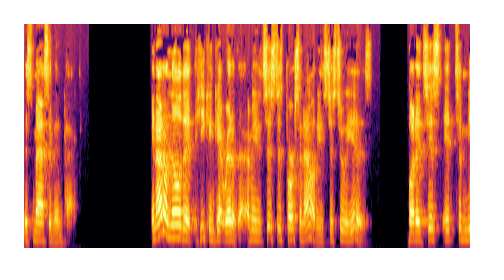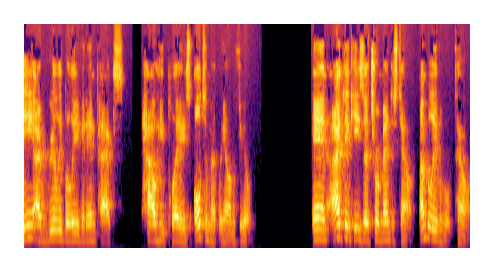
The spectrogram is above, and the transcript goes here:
this massive impact. And I don't know that he can get rid of that. I mean, it's just his personality. It's just who he is. But it's just it to me. I really believe it impacts how he plays ultimately on the field. And I think he's a tremendous talent, unbelievable talent.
